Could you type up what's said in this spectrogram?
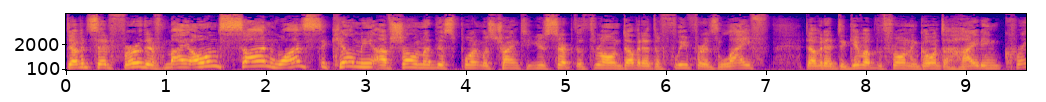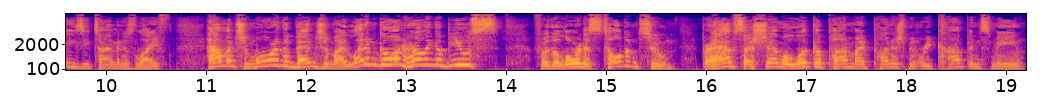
David said further, if my own son wants to kill me, Avshalom at this point was trying to usurp the throne. David had to flee for his life. David had to give up the throne and go into hiding. Crazy time in his life. How much more the Benjamite? Let him go on hurling abuse, for the Lord has told him to. Perhaps Hashem will look upon my punishment, recompense me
